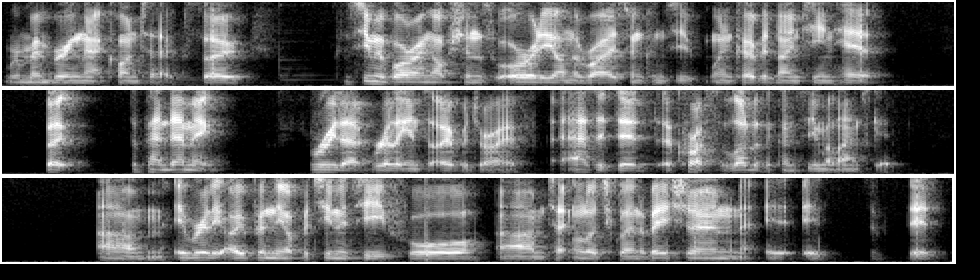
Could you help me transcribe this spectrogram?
remembering that context. So, consumer borrowing options were already on the rise when, when COVID 19 hit, but the pandemic threw that really into overdrive, as it did across a lot of the consumer landscape. Um, it really opened the opportunity for um, technological innovation. It, it, it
